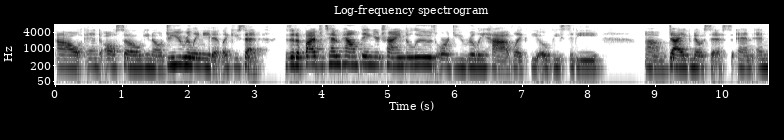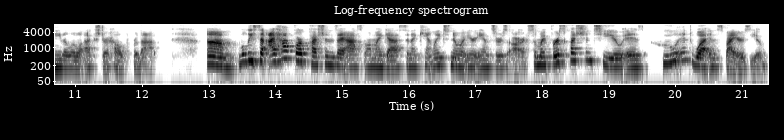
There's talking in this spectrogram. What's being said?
out and also you know do you really need it? Like you said is it a five to ten pound thing you're trying to lose or do you really have like the obesity um, diagnosis and and need a little extra help for that? Um, well lisa i have four questions i ask all my guests and i can't wait to know what your answers are. So my first question to you is who and what inspires you?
